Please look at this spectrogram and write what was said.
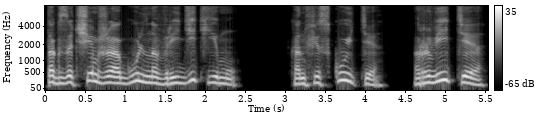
Так зачем же огульно вредить ему? Конфискуйте, рвите.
